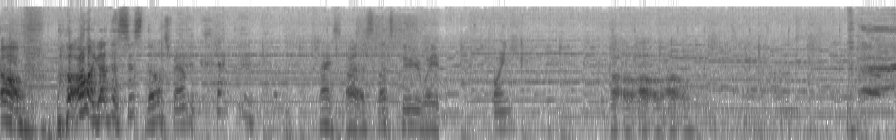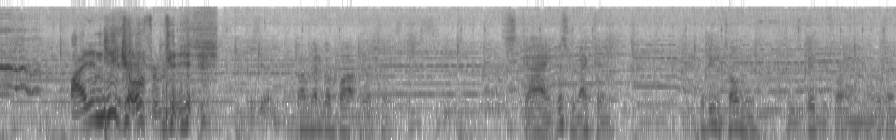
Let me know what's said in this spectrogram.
Oh, oh, I got the assist though. Thanks, fam. Nice. All right, let's let's clear your way. Boing. Uh oh, uh oh, uh oh. Why didn't he go for me? okay. I'm gonna go bot real quick. This guy, this Renekton. I think you told me he was good before him. I would have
